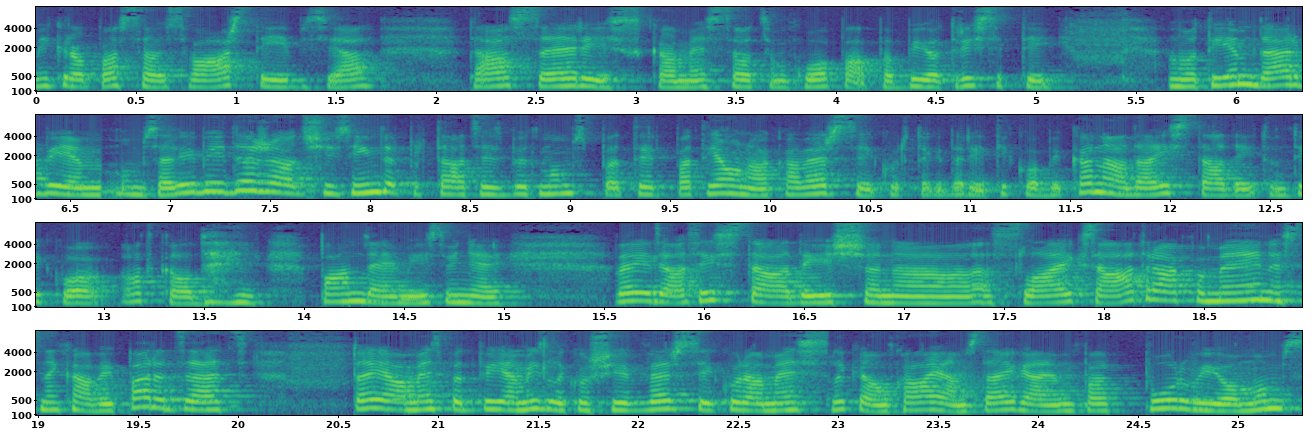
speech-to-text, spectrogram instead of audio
mikropasaules svārstības, jā, tās sērijas, kā mēs saucam kopā pa biotricity. No tiem darbiem mums arī bija dažādas šīs interpretācijas, bet mums pat ir pat jaunākā versija, kur tagad arī tikko bija Kanādā izstādīta un tikko atkal dēļ pandēmijas viņai beidzās izstādīšanas laiks ātrāk pa mēnesi nekā bija paredzēts. Tajā mēs pat bijām izlikuši versiju, kurā mēs likām kājām staigājam pa purvu, jo mums,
